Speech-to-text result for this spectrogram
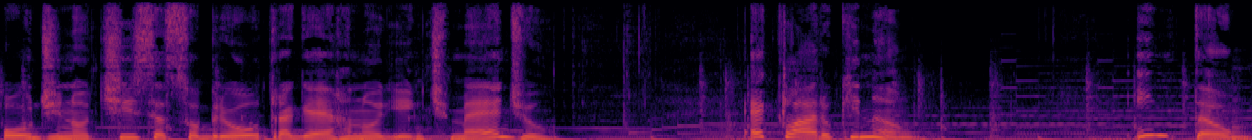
ou de notícias sobre outra guerra no Oriente Médio? É claro que não. Então,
